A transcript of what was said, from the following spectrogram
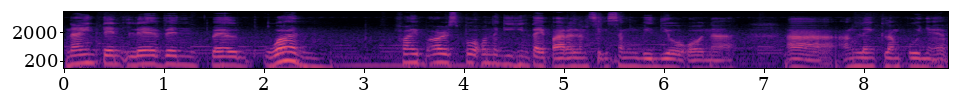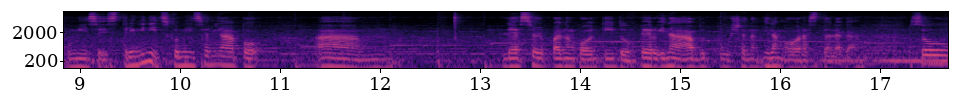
9, 10, 11, 12, 1. 5 hours po ako naghihintay para lang sa isang video ko na uh, ang length lang po niya kuminsan is 3 minutes. Kuminsan nga po um, lesser pa ng konti doon pero inaabot po siya ng ilang oras talaga. So,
